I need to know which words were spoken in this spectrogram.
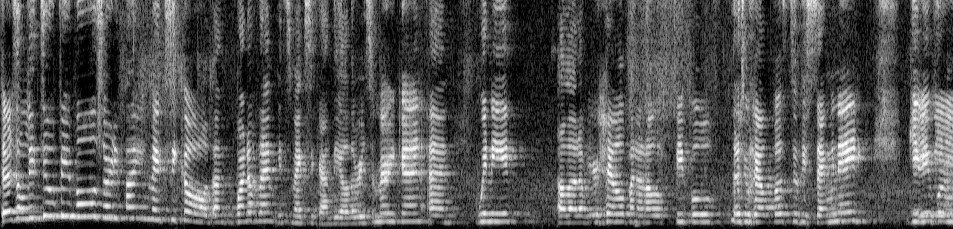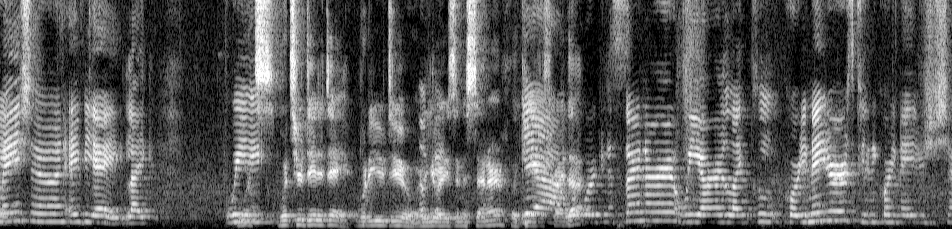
there's only two people certified in Mexico and one of them is Mexican, the other is American and we need a lot of your help and a lot of people to help us to disseminate, give ABA. information, ABA, like we What's what's your day to day? What do you do? Are you Okay. always in a center? Like, can you yeah, describe we that? work in a center. We are like cl- coordinators, clinic coordination,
